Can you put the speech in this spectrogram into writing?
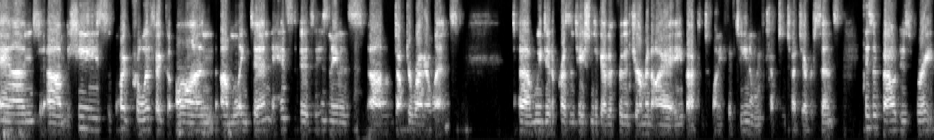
and um, he's quite prolific on um, LinkedIn. His his name is uh, Dr. Rainer Lenz. Um, we did a presentation together for the German IIA back in 2015, and we've kept in touch ever since. His about is great.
